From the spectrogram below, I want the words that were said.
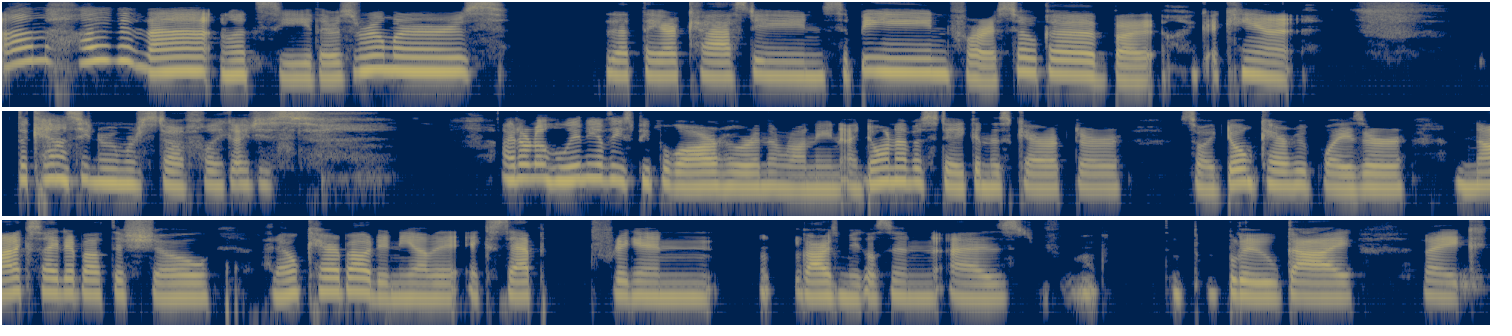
Um, other than that, let's see. There's rumors that they are casting Sabine for Ahsoka, but like I can't. The casting rumor stuff, like I just, I don't know who any of these people are who are in the running. I don't have a stake in this character, so I don't care who plays her. I'm not excited about this show. I don't care about any of it except friggin' Lars Mikkelsen as blue guy. Like,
